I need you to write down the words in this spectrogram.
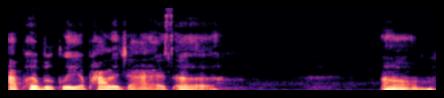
I publicly apologize. Uh, um,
